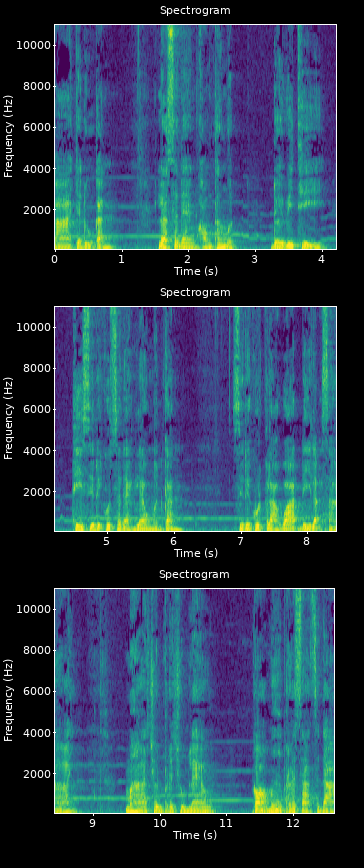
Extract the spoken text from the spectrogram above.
มาจะดูกัน แล้วแสดงของทั้งหมด โดยวิธีที่สิริคุตแสดงแล้วเหมือนกัน สิริคุตกล่าวว่าดีละสหาย มหาชนประชุมแล้ว ก็เมื่อพระศาสดา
